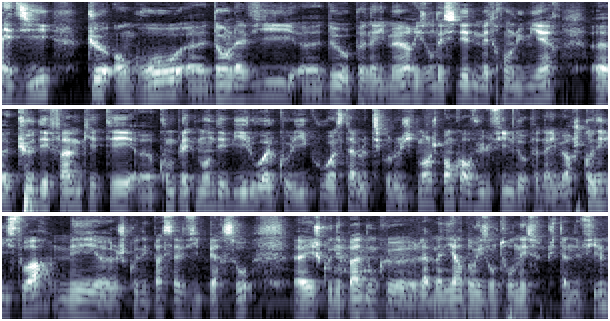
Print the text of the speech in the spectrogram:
elle dit que en gros euh, dans la vie euh, de Oppenheimer ils ont décidé de mettre en lumière euh, que des femmes qui étaient complètement débiles ou alcooliques ou instables psychologiquement. J'ai pas encore vu le film de Oppenheimer je connais l'histoire mais je connais pas sa vie perso et je connais pas donc la manière dont ils ont tourné ce putain de film.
